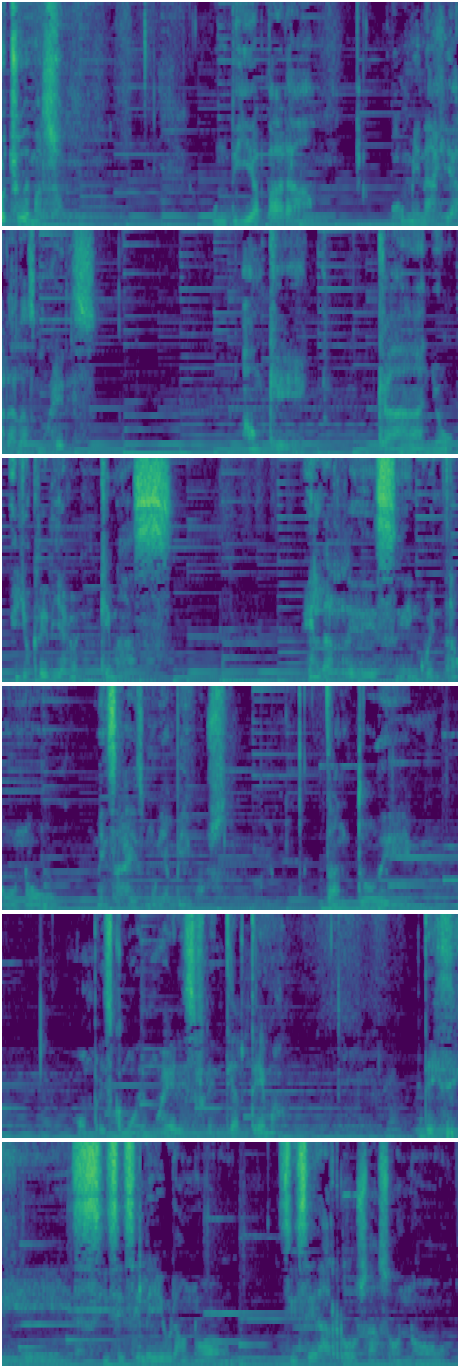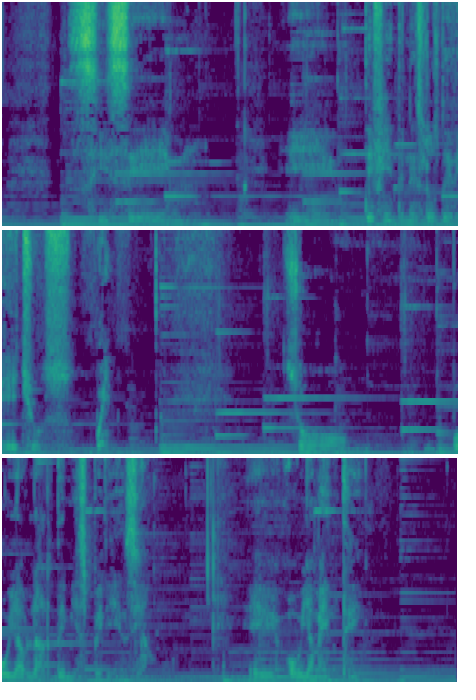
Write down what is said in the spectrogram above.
8 de marzo, un día para homenajear a las mujeres. Aunque cada año, y yo creería que más, en las redes encuentra uno mensajes muy ambiguos, tanto de hombres como de mujeres frente al tema, de si se celebra o no, si se da rosas o no, si se eh, los derechos. Bueno, yo voy a hablar de mi experiencia. Eh, obviamente,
